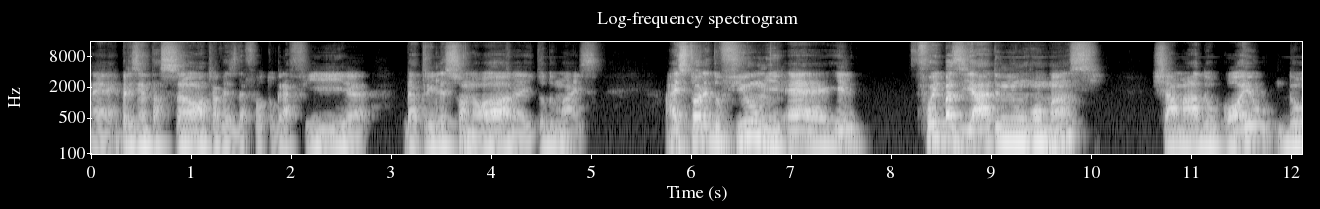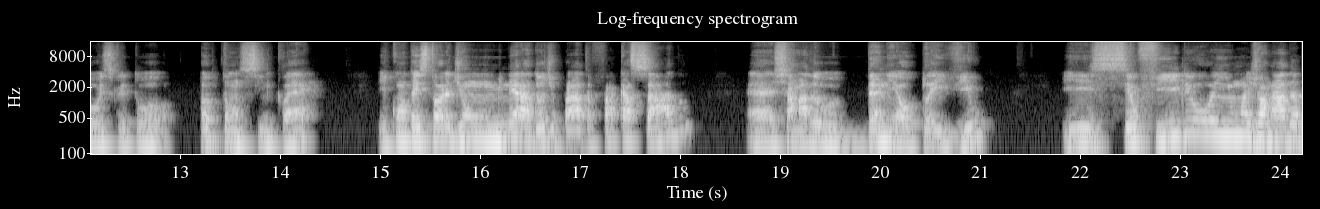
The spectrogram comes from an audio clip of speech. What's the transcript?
é, representação através da fotografia, da trilha sonora e tudo mais. A história do filme é ele foi baseado em um romance chamado Oil do escritor Upton Sinclair e conta a história de um minerador de prata fracassado é, chamado Daniel Playville e seu filho em uma jornada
